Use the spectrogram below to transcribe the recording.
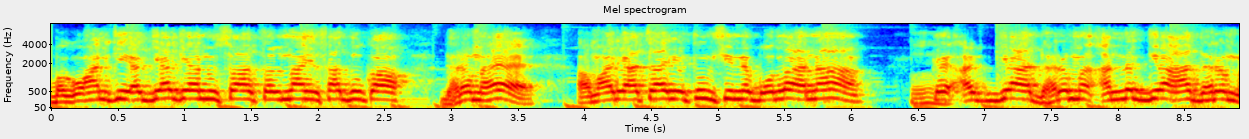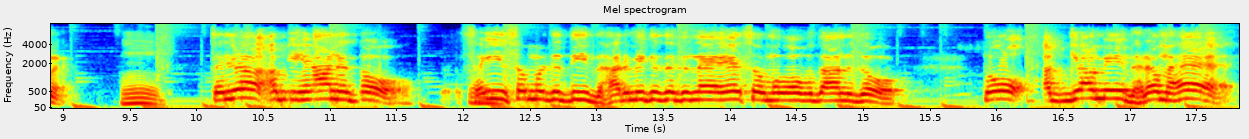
भगवान की आज्ञा के अनुसार चलना ये साधु का धर्म है। हमारे आचार्य तुलसी ने बोला है ना हम्म। कि आज्ञा धर्म अनज्ञा अधर्म हम्म। चलिया अभियान दो। सही समझ दी धार्मिक जग ने ऐसा अवदान दो। तो आज्ञा में धर्म है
